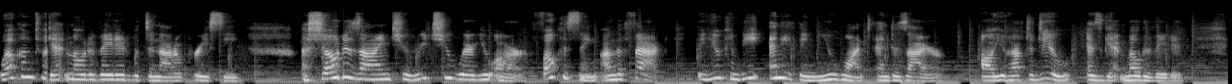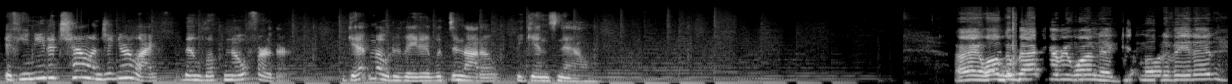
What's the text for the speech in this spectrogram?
Welcome to Get Motivated with Donato Parisi, a show designed to reach you where you are, focusing on the fact that you can be anything you want and desire. All you have to do is get motivated. If you need a challenge in your life, then look no further. Get Motivated with Donato begins now. All right, welcome back, everyone, to Get Motivated.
